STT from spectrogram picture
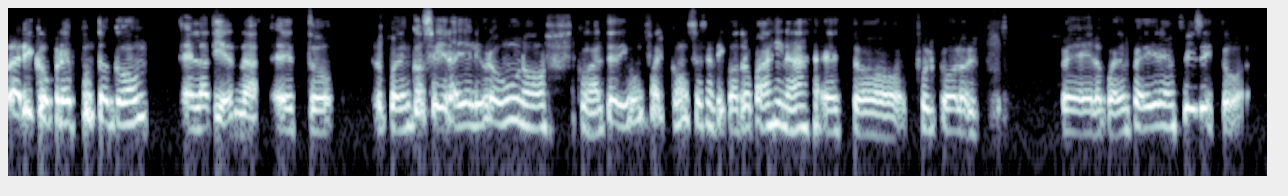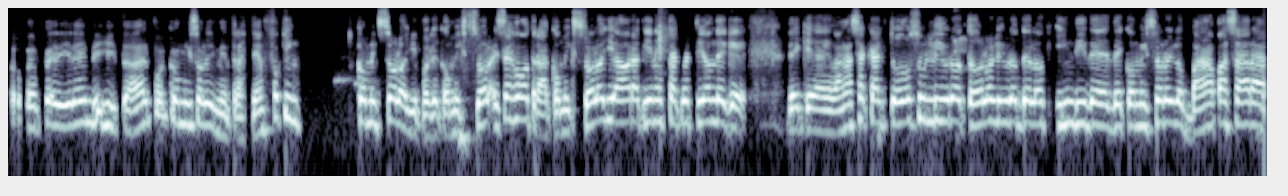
Panicopress.com en la tienda esto lo pueden conseguir ahí el libro 1 con arte de un Falcón, 64 páginas, esto full color. Eh, lo pueden pedir en físico, lo pueden pedir en digital por Comixology, mientras esté en fucking Comixology, porque Comixology, esa es otra, Comixology ahora tiene esta cuestión de que, de que van a sacar todos sus libros, todos los libros de los indies de, de Comixology los van a pasar a,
